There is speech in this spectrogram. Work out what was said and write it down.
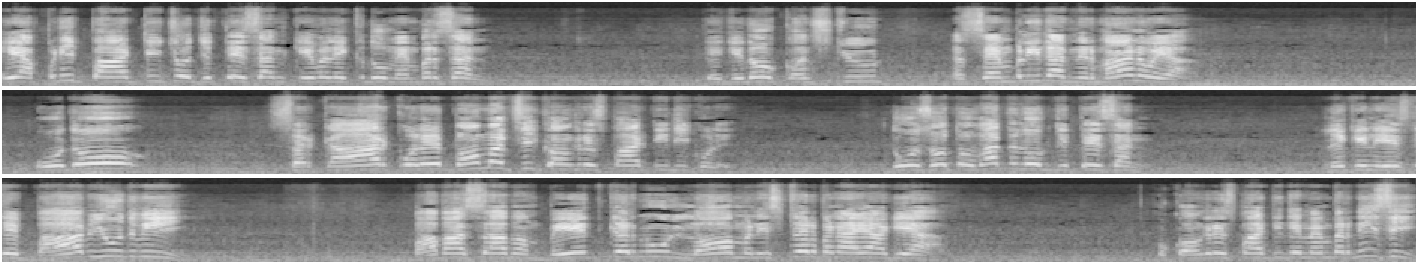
ਇਹ ਆਪਣੀ ਪਾਰਟੀ ਚੋਂ ਜਿੱਤੇ ਸਨ, ਕੇਵਲ ਇੱਕ ਦੋ ਮੈਂਬਰ ਸਨ। ਤੇ ਜਦੋਂ ਕਨਸਟੀਟਿਊਟ ਅਸੈਂਬਲੀ ਦਾ ਨਿਰਮਾਣ ਹੋਇਆ, ਉਦੋਂ ਸਰਕਾਰ ਕੋਲੇ ਬਹੁਮਤ ਸੀ ਕਾਂਗਰਸ ਪਾਰਟੀ ਦੀ ਕੋਲੇ। 200 ਤੋਂ ਵੱਧ ਲੋਕ ਜਿੱਤੇ ਸਨ। ਲੇਕਿਨ ਇਸ ਦੇ ਬਾਵਜੂਦ ਵੀ ਬਾਬਾ ਸਾਹਿਬ ਅੰਬੇਦਕਰ ਨੂੰ ਲਾਅ ਮਿਨਿਸਟਰ ਬਣਾਇਆ ਗਿਆ। ਉਹ ਕਾਂਗਰਸ ਪਾਰਟੀ ਦੇ ਮੈਂਬਰ ਨਹੀਂ ਸੀ।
